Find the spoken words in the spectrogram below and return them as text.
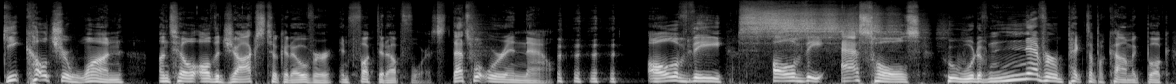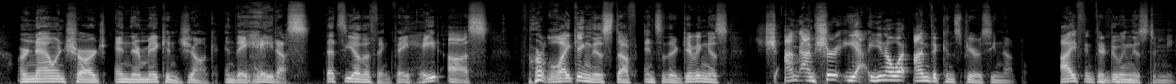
geek culture won until all the jocks took it over and fucked it up for us. That's what we're in now all of the all of the assholes who would have never picked up a comic book are now in charge and they're making junk and they hate us. That's the other thing. They hate us for liking this stuff and so they're giving us sh- I'm, I'm sure yeah, you know what? I'm the conspiracy nut. I think they're doing this to me.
